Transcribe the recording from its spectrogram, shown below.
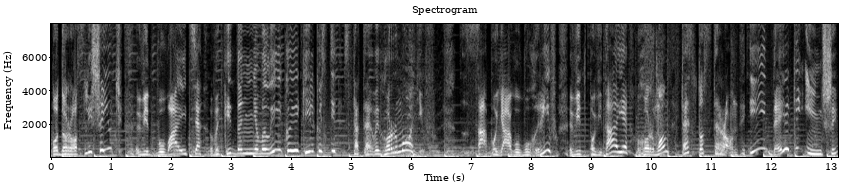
подорослішають, відбувається викидання великої кількості статевих гормонів. За появу вугрів відповідає гормон тестостерон і деякі інші.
